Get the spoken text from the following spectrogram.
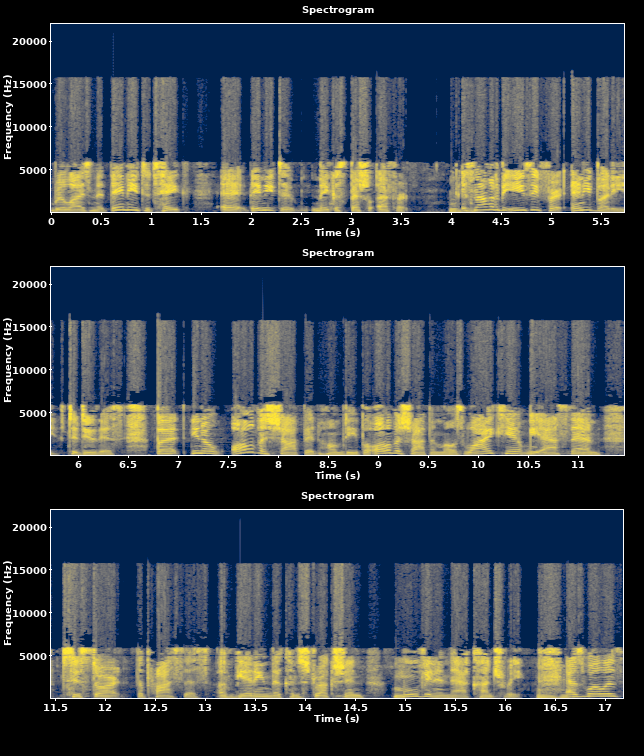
realizing that they need to take a, they need to make a special effort Mm-hmm. It's not going to be easy for anybody to do this. But, you know, all of us shop at Home Depot, all of us shop in Lowe's. Why can't we ask them to start the process of getting the construction moving in that country? Mm-hmm. As well as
